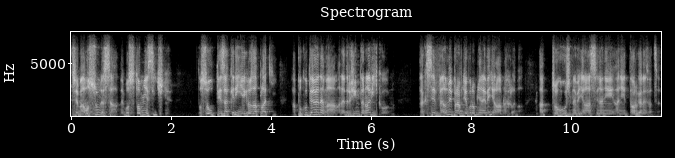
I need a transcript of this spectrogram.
třeba 80 nebo 100 měsíčně. To jsou ty, za který někdo zaplatí. A pokud já je nemám a nedržím tenhle výkon, tak si velmi pravděpodobně nevydělám na chleba. A co hůř nevydělá si na něj ani ta organizace.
